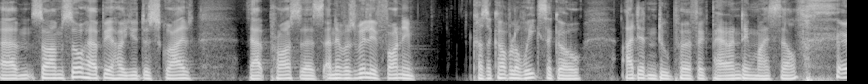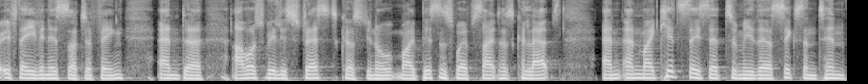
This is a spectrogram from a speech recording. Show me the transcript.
Um, so I'm so happy how you described that process, and it was really funny because a couple of weeks ago I didn't do perfect parenting myself, if there even is such a thing, and uh, I was really stressed because you know my business website has collapsed, and and my kids they said to me they're six and ten,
